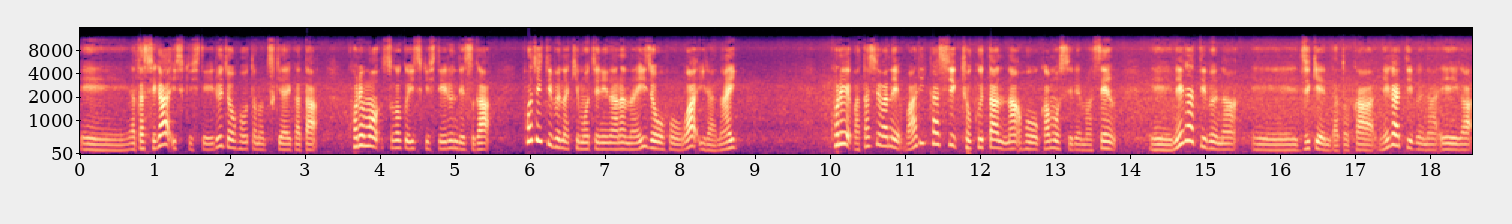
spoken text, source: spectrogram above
えー、私が意識している情報との付き合い方。これもすごく意識しているんですがポジティブな気持ちにならない情報はいらない。これ私はねわりかし極端な方かもしれません。えー、ネガティブな、えー、事件だとかネガティブな映画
